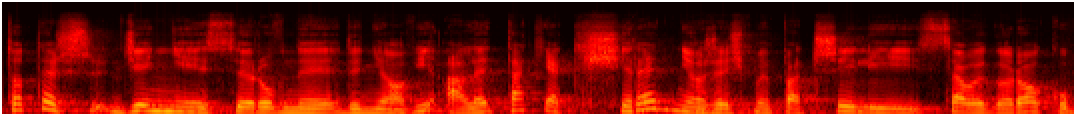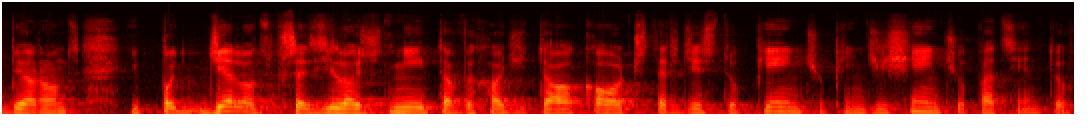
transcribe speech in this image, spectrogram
to też dzień nie jest równy dniowi, ale tak jak średnio żeśmy patrzyli z całego roku, biorąc i dzieląc przez ilość dni, to wychodzi to około 45-50 pacjentów,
